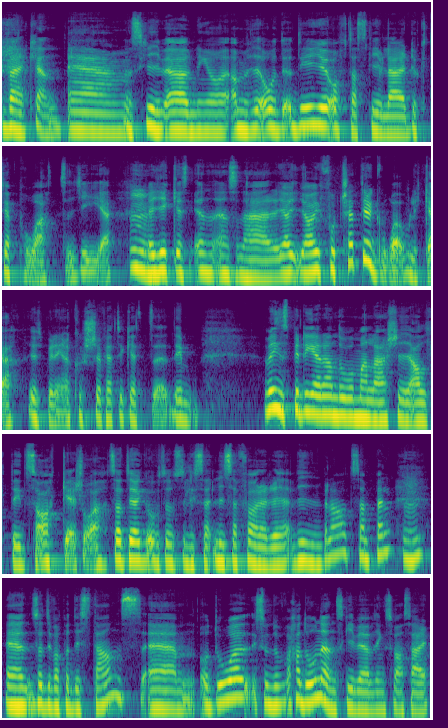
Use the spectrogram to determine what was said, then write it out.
Verkligen. Eh, skrivövning och, och det är ju ofta skrivlärare duktiga på att ge. Mm. Jag gick en, en sån här, jag, jag fortsätter att gå olika utbildningar och kurser för jag tycker att det är inspirerande och man lär sig alltid saker. Så, så att jag åkte hos Lisa, Lisa Förare Vinblad till exempel. Mm. Eh, så att det var på distans. Eh, och då, liksom, då hade hon en skrivövning som var så här.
